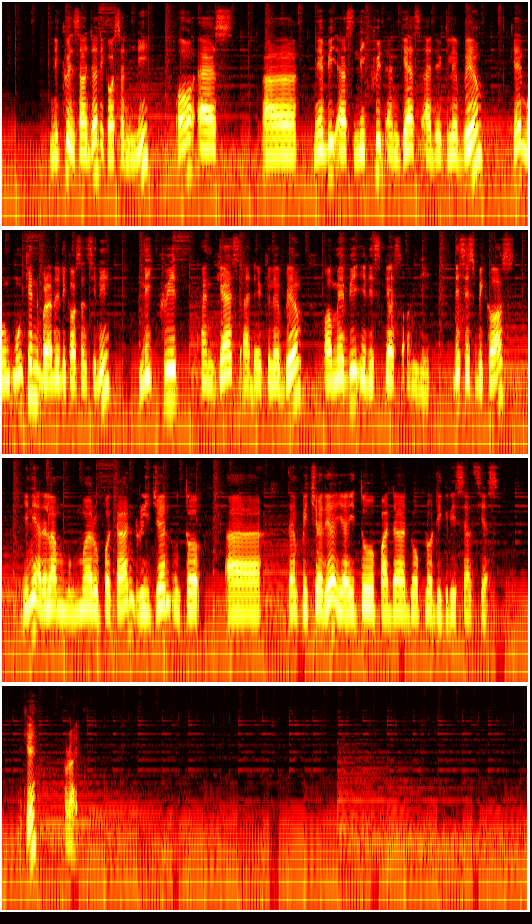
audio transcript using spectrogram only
liquid saja di kawasan ini or as uh, maybe as liquid and gas at equilibrium. Okay mungkin berada di kawasan sini liquid and gas at equilibrium or maybe it is gas only. This is because ini adalah merupakan region untuk uh, temperature dia iaitu pada 20 degree celsius. Okay? Alright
